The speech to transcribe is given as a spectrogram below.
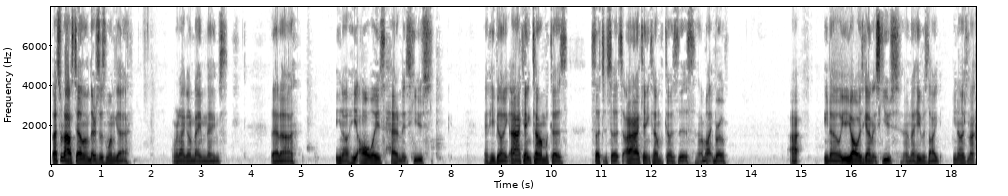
That's what I was telling them. There's this one guy. We're not gonna name names. That uh, you know, he always had an excuse, and he'd be like, "I can't come because such and such. I can't come because this." I'm like, bro, I, you know, you always got an excuse. And he was like, you know, it's not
